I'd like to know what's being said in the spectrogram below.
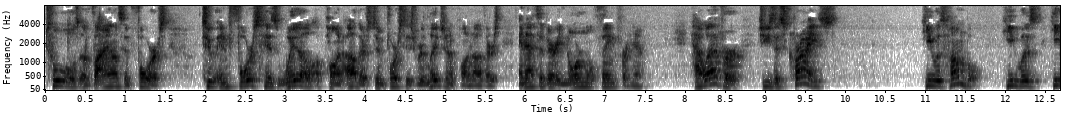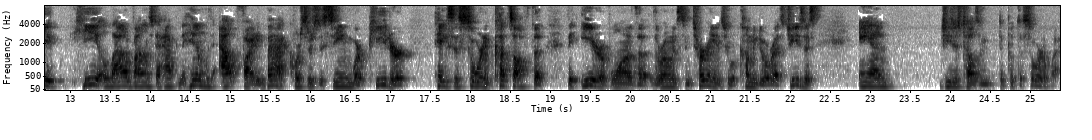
tools of violence and force to enforce his will upon others, to enforce his religion upon others, and that's a very normal thing for him. However, Jesus Christ, he was humble. He was he he allowed violence to happen to him without fighting back. Of course, there's a scene where Peter takes his sword and cuts off the, the ear of one of the, the Roman centurions who are coming to arrest Jesus, and Jesus tells him to put the sword away.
